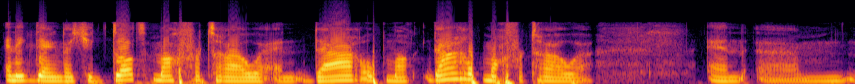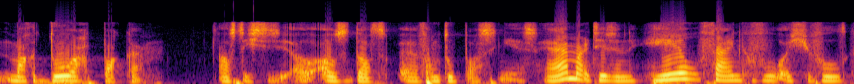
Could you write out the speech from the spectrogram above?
En ik denk dat je dat mag vertrouwen en daarop mag, daarop mag vertrouwen. En um, mag doorpakken. Als, die, als dat uh, van toepassing is. Hè? Maar het is een heel fijn gevoel als je voelt.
